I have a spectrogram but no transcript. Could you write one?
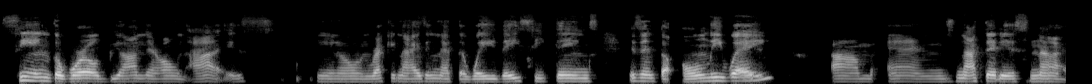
seeing the world beyond their own eyes you know and recognizing that the way they see things isn't the only way um, and not that it's not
